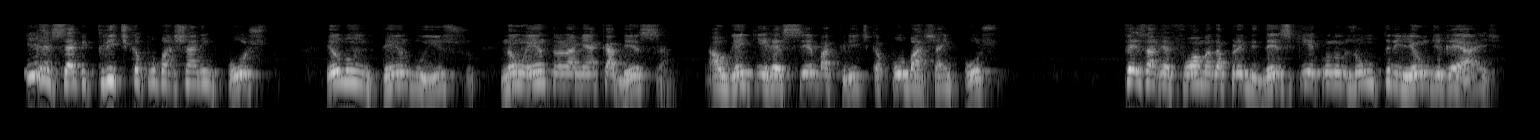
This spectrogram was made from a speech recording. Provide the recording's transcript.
e recebe crítica por baixar imposto. Eu não entendo isso. Não entra na minha cabeça. Alguém que receba crítica por baixar imposto. Fez a reforma da Previdência que economizou um trilhão de reais.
